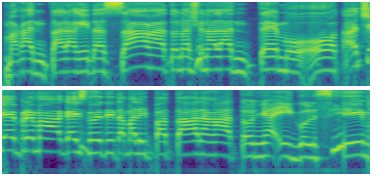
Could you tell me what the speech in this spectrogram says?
makanta na kita sa ato national anthem oo at syempre mga guys no hindi ta malipatan ang aton nga Eagles hymn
